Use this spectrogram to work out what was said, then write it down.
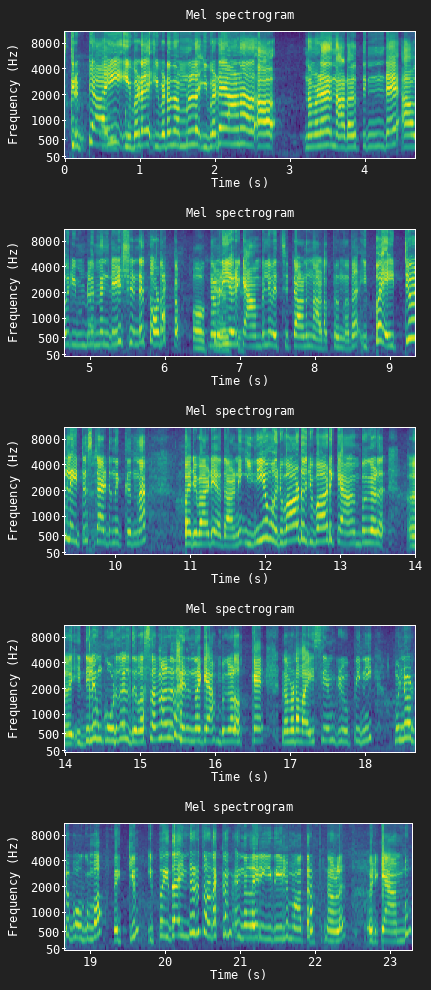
സ്ക്രിപ്റ്റ് ആയി. ഇവിടെ ഇവിടെ നമ്മൾ ഇവിടെയാണ് നമ്മുടെ നാടകത്തിന്റെ ആ ഒരു ഇംപ്ലിമെന്റേഷന്റെ തുടക്കം. നമ്മൾ ഈ ഒരു ക്യാമ്പിൽ വെച്ചിട്ടാണ് നടത്തുന്നത്. ഇപ്പൊ ഏറ്റവും ലേറ്റസ്റ്റ് ആയിട്ട് നിൽക്കുന്ന പരിപാടി അതാണ്. ഇനിയും ഒരുപാട് ഒരുപാട് ക്യാമ്പുകൾ ഇതിലും കൂടുതൽ ദിവസങ്ങൾ വരുന്ന ക്യാമ്പുകളൊക്കെ നമ്മുടെ വൈ സി എം ഗ്രൂപ്പ് ഇനി മുന്നോട്ട് പോകുമ്പോൾ വെക്കും. ഇപ്പോൾ ഇത് അതിന്റെ ഒരു തുടക്കം എന്നുള്ള രീതിയിൽ മാത്രം നമ്മൾ ഒരു ക്യാമ്പും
